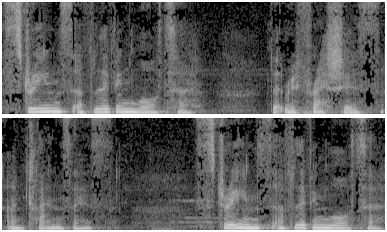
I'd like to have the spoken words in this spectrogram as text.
Streams of living water that refreshes and cleanses. Streams of living water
